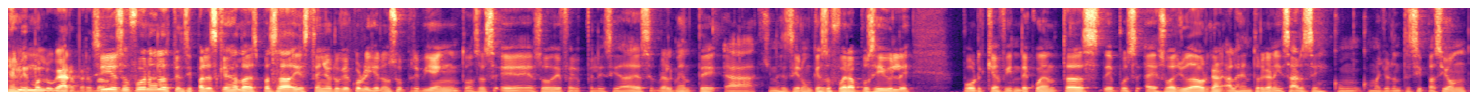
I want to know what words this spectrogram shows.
el mismo lugar, ¿verdad? Sí, eso fue una de las principales quejas la vez pasada y este año creo que corrigieron súper bien, entonces eh, eso de felicidades realmente a quienes hicieron que eso fuera posible, porque a fin de cuentas, de, pues eso ayuda a, a, la gente a organizarse con, mayor anticipación.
